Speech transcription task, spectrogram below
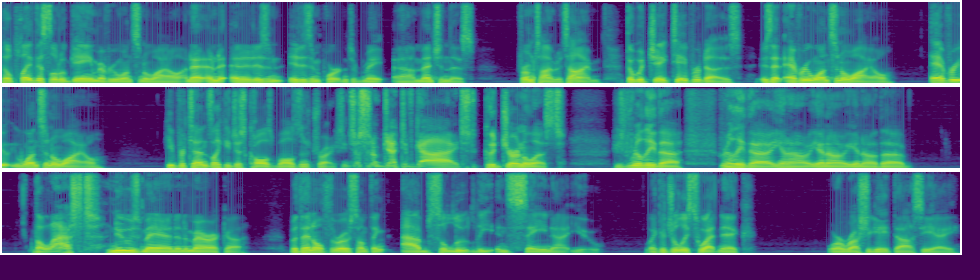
He'll play this little game every once in a while, and and, and it is it is important to make, uh, mention this from time to time that what Jake Tapper does is that every once in a while, every once in a while, he pretends like he just calls balls and strikes. He's just an objective guy, just a good journalist. He's really the, really the, you know, you know, you know, the, the last newsman in America. But then he'll throw something absolutely insane at you, like a Julie Swetnick or a Russiagate dossier,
